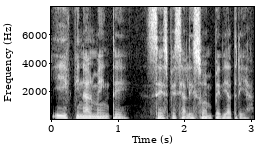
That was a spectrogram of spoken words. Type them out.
y finalmente se especializó en pediatría.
